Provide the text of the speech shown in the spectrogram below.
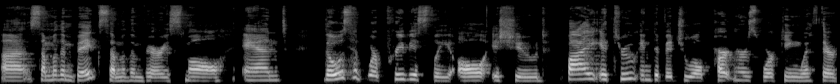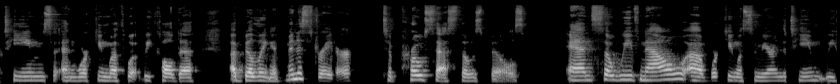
uh, some of them big, some of them very small. And those have, were previously all issued by it through individual partners working with their teams and working with what we called a, a billing administrator to process those bills. And so we've now, uh, working with Samir and the team, we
